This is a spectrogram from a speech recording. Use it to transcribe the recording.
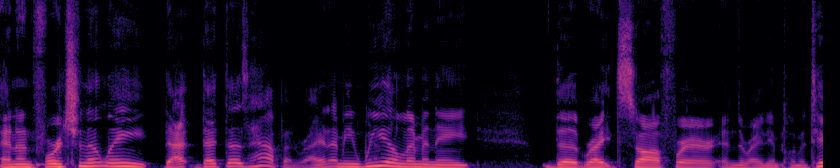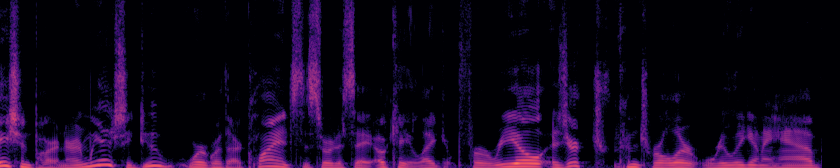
And unfortunately, that that does happen, right? I mean, we eliminate the right software and the right implementation partner, and we actually do work with our clients to sort of say, okay, like for real, is your tr- controller really going to have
